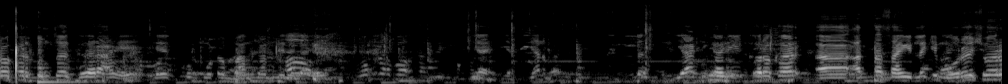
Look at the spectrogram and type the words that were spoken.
खरोखर तुमचं घर आहे हे खूप मोठं बांधकाम केलेलं आहे. या या या ना या ठिकाणी खरोखर आत्ता सांगितलं की मोरेश्वर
